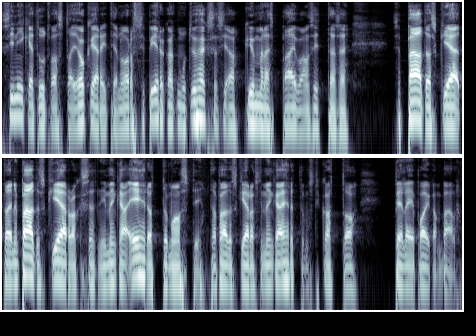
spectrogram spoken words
Siniketut vastaan Jokerit ja Norssi Pirkat, mutta 9. ja 10. päivä on sitten se, se päätöskie- tai ne päätöskierrokset, niin menkää ehdottomasti, tai päätöskierros, niin menkää ehdottomasti katsoa pelejä paikan päällä.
